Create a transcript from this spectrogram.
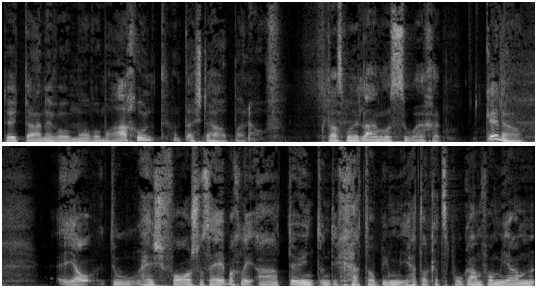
dort an, wo man, wo man ankommt, und das ist der Hauptbahnhof. Das man nicht lange muss suchen Genau. Ja, du hast vorher schon selber ein bisschen angetönt und ich habe da, beim, ich habe da gerade das Programm von mir am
